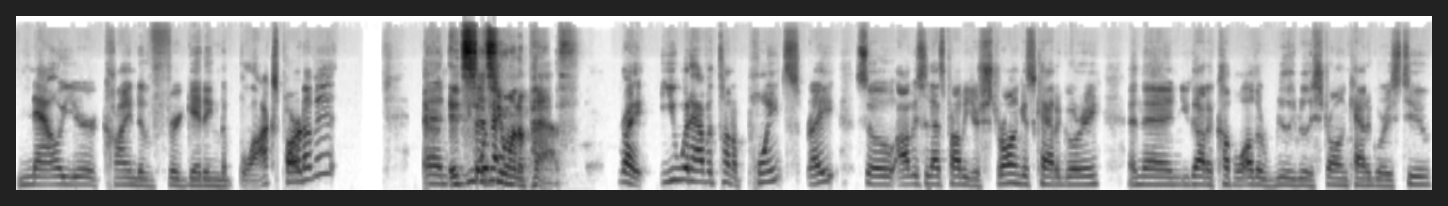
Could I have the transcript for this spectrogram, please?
now you're kind of forgetting the blocks part of it. And it sets you on a path. Right. You would have a ton of points, right? So obviously that's probably your strongest category. And then you got a couple other really, really strong categories too.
